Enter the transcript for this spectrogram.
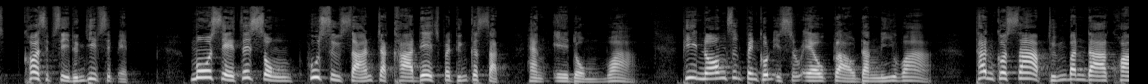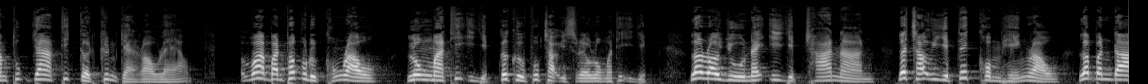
20 ข้อ 14 ถึง 21 โมเสสได้ส่งผู้สื่อสารจากคาเดชไปถึงกษัตริย์ แห่งเอโดมว่า พี่น้องซึ่งเป็นคนอิสราเอลกล่าวดังนี้ว่า ท่านก็ทราบถึงบรรดาความทุกข์ยากที่เกิดขึ้นแก่เราแล้ว ว่าบรรพบุรุษของเราลงมาที่อียิปต์ก็คือพวกชาวอิสราเอลลงมาที่อียิปต์แล้วเราอยู่ในอียิปต์ช้านาน และชาวอียิปต์ได้ข่มเหงเรา และบรรดา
